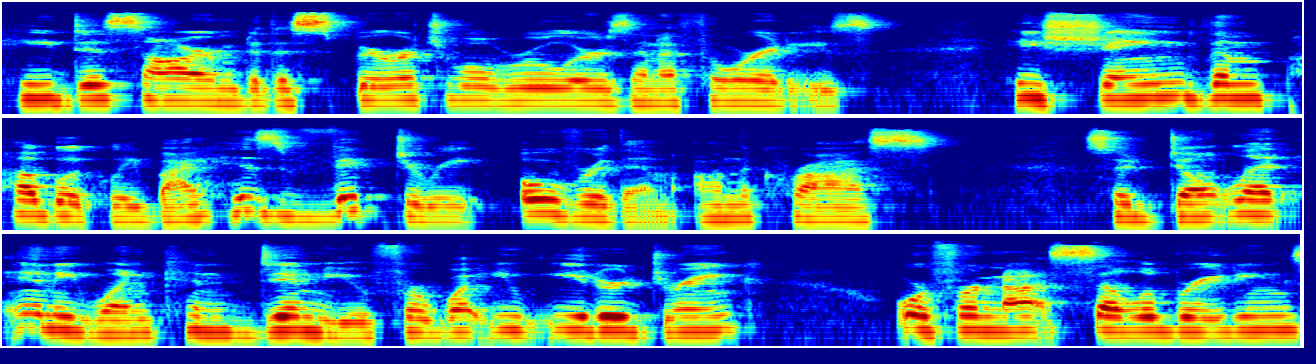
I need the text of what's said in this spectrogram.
he disarmed the spiritual rulers and authorities. He shamed them publicly by his victory over them on the cross. So don't let anyone condemn you for what you eat or drink, or for not celebrating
